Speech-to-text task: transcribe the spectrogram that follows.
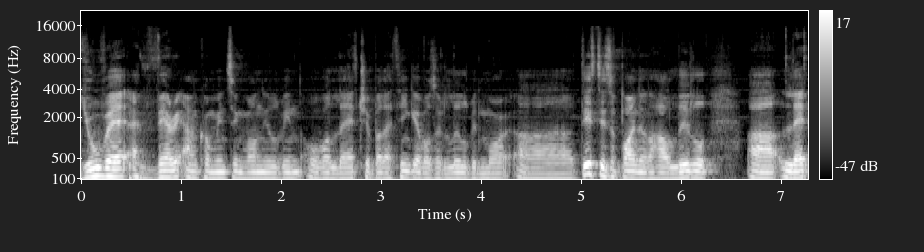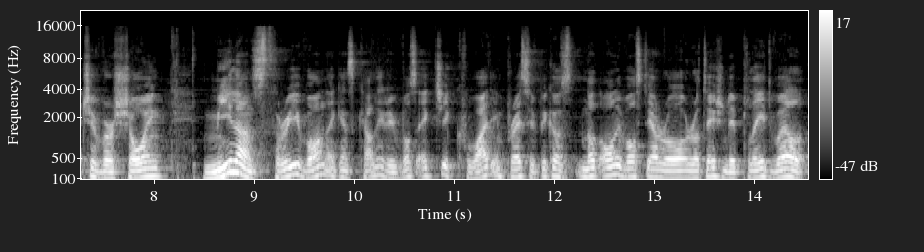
Juve, a very unconvincing 1 0 win over Lecce, but I think I was a little bit more uh, disappointed on how little uh, Lecce were showing. Milan's 3-1 against Cagliari was actually quite impressive because not only was their rotation, they played well.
